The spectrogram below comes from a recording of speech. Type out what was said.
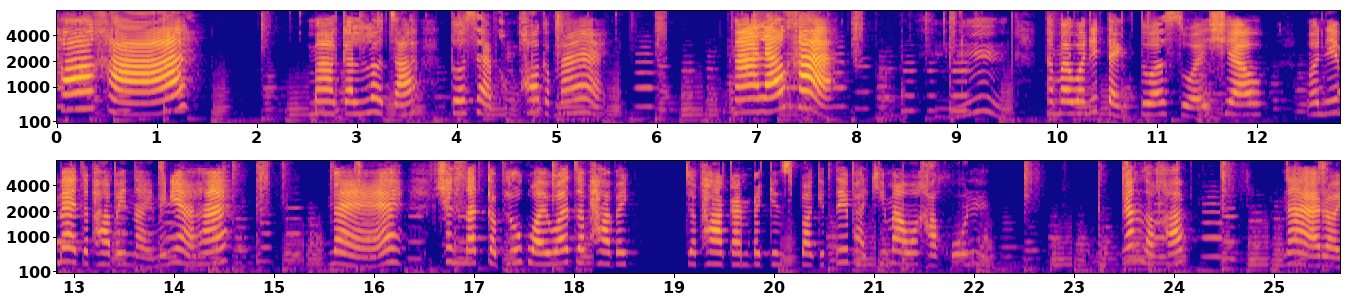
พ่อขา มากันแล้วเหรอจ๊ะ ตัวแสบของพ่อกับแม่ มาแล้วค่ะหืมทำไมวันนี้แต่งตัวสวยเชียว วันนี้แม่จะพาไปไหนไหมเนี่ยฮะ แหม ฉันนัดกับลูกไว้ว่าจะพาไป จะพากันไปกินสปาเกตตี้ผัดขี้เมาอะค่ะคุณ งั้นเหรอครับ น่าอร่อย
